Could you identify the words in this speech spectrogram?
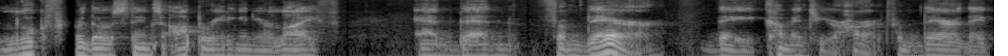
look for those things operating in your life and then from there they come into your heart. From there they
